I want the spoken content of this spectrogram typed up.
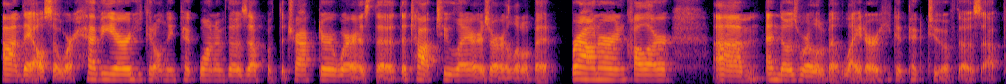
Um, they also were heavier. He could only pick one of those up with the tractor, whereas the, the top two layers are a little bit browner in color, um, and those were a little bit lighter. He could pick two of those up.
